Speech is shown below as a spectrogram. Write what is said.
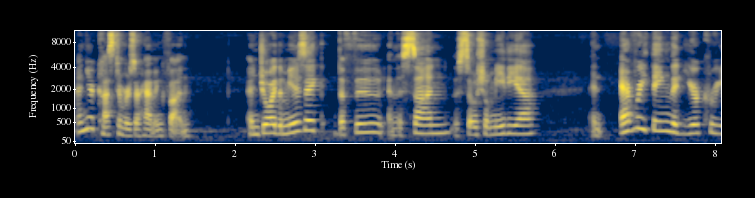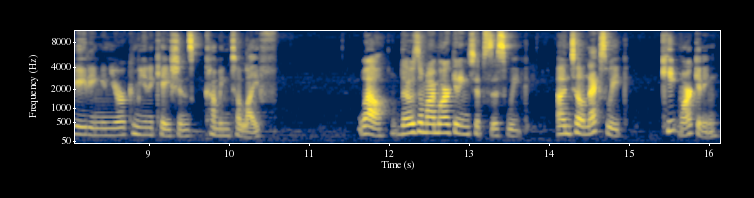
and your customers are having fun. Enjoy the music, the food, and the sun, the social media, and everything that you're creating in your communications coming to life. Well, those are my marketing tips this week. Until next week, keep marketing.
